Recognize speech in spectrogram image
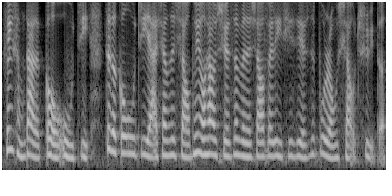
非常大的购物季。这个购物季啊，像是小朋友还有学生们的消费力，其实也是不容小觑的。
